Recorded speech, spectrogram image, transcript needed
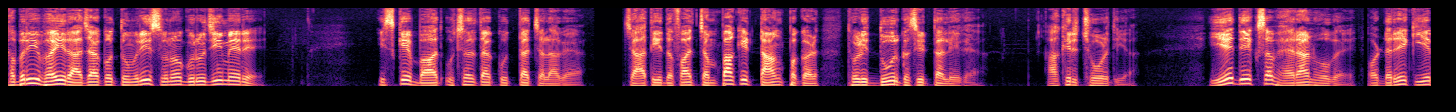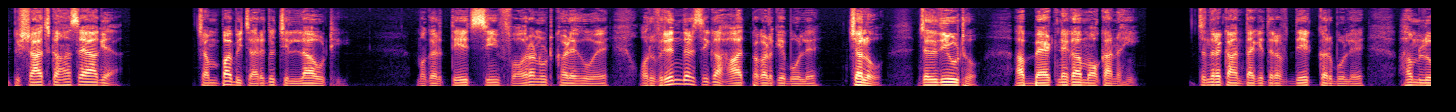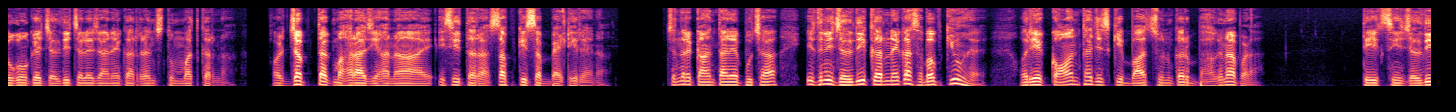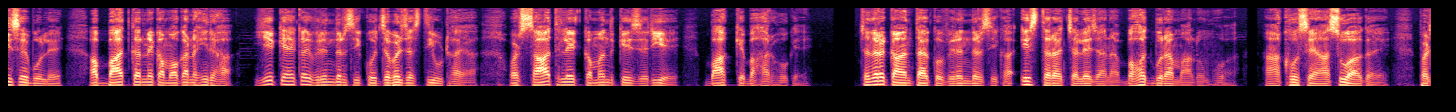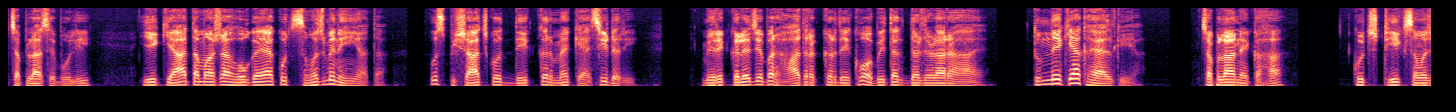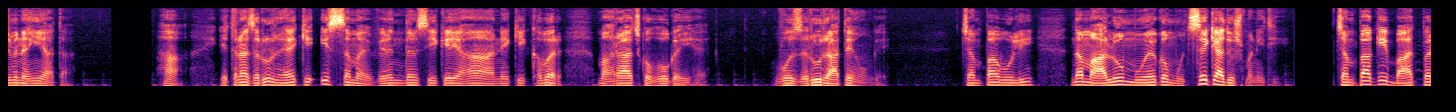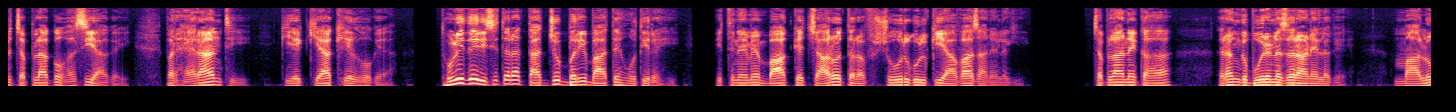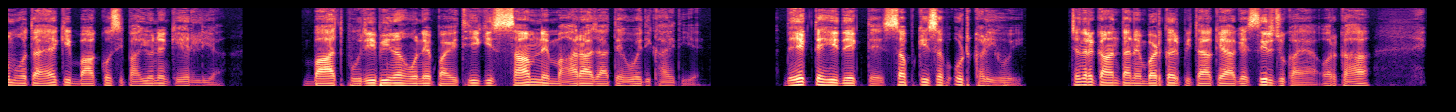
खबरी भाई राजा को तुमरी सुनो गुरुजी मेरे। इसके बाद उछलता कुत्ता चला गया। जाती दफ़ा चंपा की टांग पकड़ थोड़ी दूर घसीटता ले गया। आखिर छोड़ दिया। ये देख सब हैरान हो गए और डरे कि ये पिशाच कहाँ से आ गया। चंपा बिचारे तो चिल्ला उठी। मगर तेज सिंह फ़ौरन उठ खड़े हुए और वीरेंद्र सिंह का हाथ पकड़ के बोले, चलो, जल्दी उठो। अब बैठने का मौका नहीं। चंद्रकांता की तरफ़ देख कर बोले, हम लोगों के जल्दी चले जाने का रंज तुम मत करना, और जब तक महाराज यहाँ ना आए, इसी तरह सबकी सब बैठी रहना। चंद्रकांता ने पूछा, इतनी जल्दी करने का सबब क्यों है, और ये कौन था जिसकी बात सुनकर भागना पड़ा? तेज सिंह जल्दी से बोले, अब बात करने का मौका नहीं रहा। ये कहकर वीरेंद्र सिंह को ज़बरदस्ती उठाया और साथ ले कमंद के ज़रिए बाग के बाहर हो गए। चंद्रकांता को वीरेंद्र सिंह का इस तरह चले जाना बहुत बुरा मालूम हुआ। आँखों से आँसू आ गए, पर चपला से बोली, ये क्या तमाशा हो गया, कुछ समझ में नहीं आता। उस पिशाच को देखकर मैं कैसी डरी। मेरे कलेजे पर हाथ रखकर देखो, अभी तक दड़दड़ा रहा है। तुमने क्या ख्याल किया? चपला ने कहा, कुछ ठीक समझ में नहीं आता। हाँ इतना ज़रूर है कि इस समय वीरेंद्र सिंह के यहाँ आने की खबर महाराज को हो गई है। वो ज़रूर आते होंगे। चंपा बोली, न मालूम मुए को मुझसे क्या दुश्मनी थी। चंपा की बात पर चपला को हँसी आ गई, पर हैरान थी कि ये क्या खेल हो गया। थोड़ी देर इसी तरह ताज्जुब भरी बातें होती रही। इतने में बाग के चारों तरफ़ शोरगुल की आवाज़ आने लगी। चपला ने कहा, रंग बुरे नज़र आने लगे। मालूम होता है कि बाग को सिपाहियों ने घेर लिया। बात पूरी भी न होने पाई थी कि सामने महाराज आते हुए दिखाई दिए। देखते ही देखते सबकी सब उठ खड़ी हुई। चंद्रकांता ने बढ़कर पिता के आगे सिर झुकाया और कहा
